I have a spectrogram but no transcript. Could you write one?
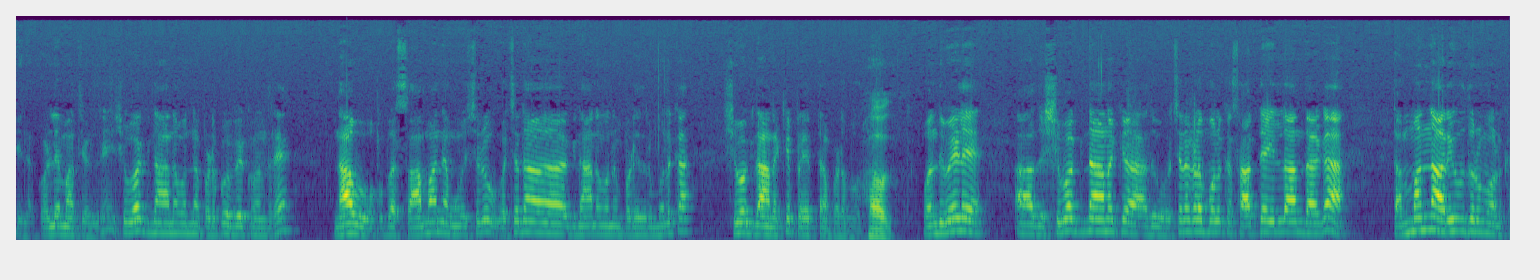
ಇಲ್ಲ ಒಳ್ಳೆ ಮಾತು ಹೇಳಿದ್ರಿ. ಶಿವಜ್ಞಾನವನ್ನು ಪಡ್ಕೋಬೇಕು ಅಂದರೆ ನಾವು ಒಬ್ಬ ಸಾಮಾನ್ಯ ಮನುಷ್ಯರು ವಚನ ಜ್ಞಾನವನ್ನು ಪಡೆಯೋದ್ರ ಮೂಲಕ ಶಿವಜ್ಞಾನಕ್ಕೆ ಪ್ರಯತ್ನ ಪಡಬಹುದು ಹೌದು. ಒಂದು ವೇಳೆ ಅದು ಶಿವಜ್ಞಾನಕ್ಕೆ ಅದು ವಚನಗಳ ಮೂಲಕ ಸಾಧ್ಯ ಇಲ್ಲ ಅಂದಾಗ ತಮ್ಮನ್ನ ಅರಿಯುವುದರ ಮೂಲಕ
